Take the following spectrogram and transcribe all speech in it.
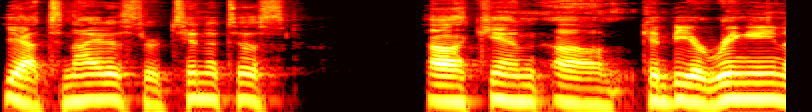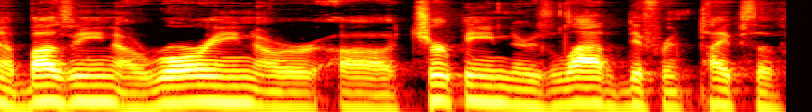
Yeah, tinnitus or tinnitus uh, can um, can be a ringing, a buzzing, a roaring, or uh, chirping. There's a lot of different types of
